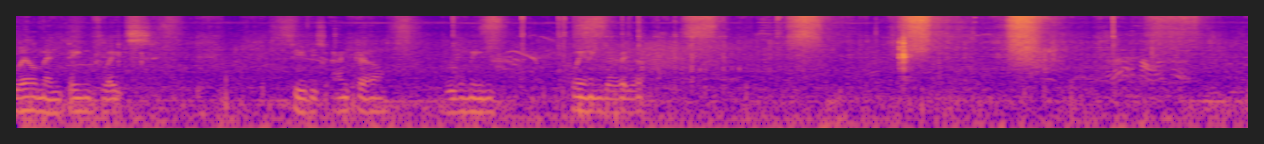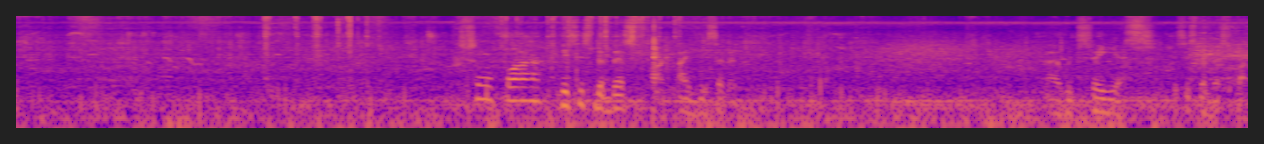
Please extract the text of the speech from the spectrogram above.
Well maintained place. See this anchor grooming, cleaning area. So far, this is the best park I visited. I would say yes, this is the best park.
